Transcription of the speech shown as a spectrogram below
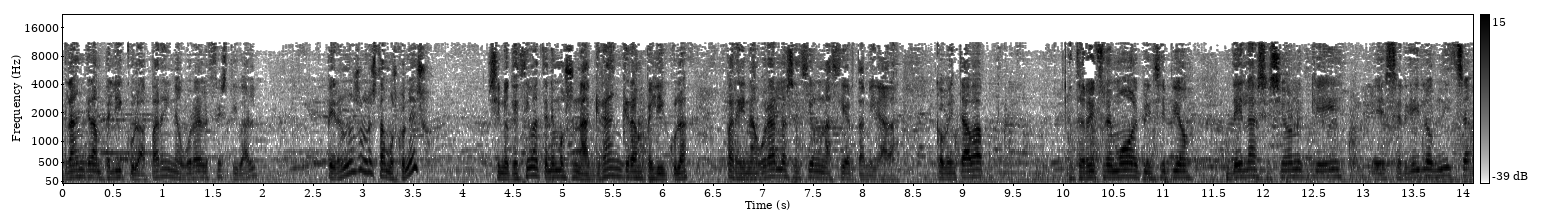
gran, gran película para inaugurar el festival, pero no solo estamos con eso, sino que encima tenemos una gran, gran película para inaugurar la sección Una cierta mirada. Comentaba Terry Fremont al principio de la sesión que eh, Sergei Lovnitsa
